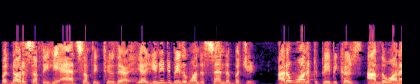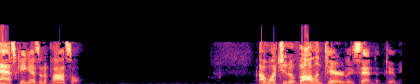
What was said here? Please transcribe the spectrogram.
But notice something, he adds something to that. Yeah, you need to be the one to send them, but you, I don't want it to be because I'm the one asking as an apostle. I want you to voluntarily send them to me.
